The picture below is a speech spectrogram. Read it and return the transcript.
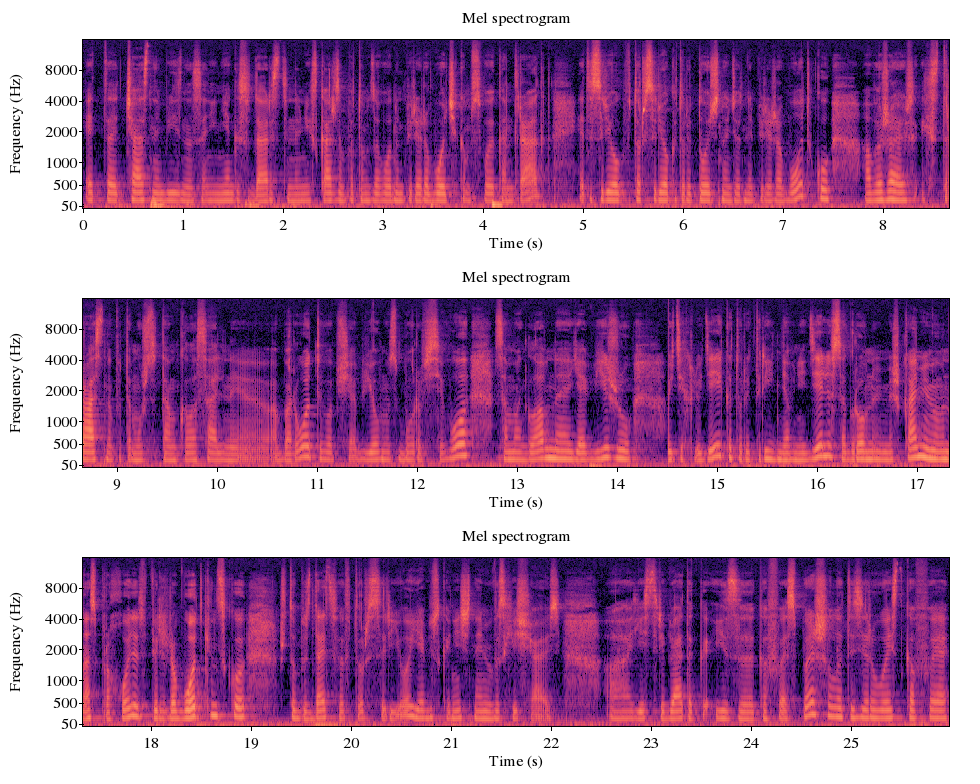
Это частный бизнес, они не государственные, у них с каждым потом заводом переработчиком свой контракт. Это сырье, вторсырье, которое точно идет на переработку. Обожаю их страстно, потому что там колоссальные обороты, вообще объемы сбора всего. Самое главное, я вижу этих людей, которые три дня в неделю с огромными мешками у нас проходят в переработкинскую, чтобы сдать свое вторсырье. Я бесконечно ими восхищаюсь. А, есть ребята из кафе Special, это Zero Waste кафе,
